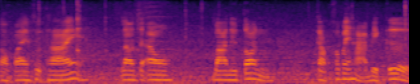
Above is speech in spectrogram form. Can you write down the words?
ต่อไปสุดท้ายเราจะเอาบาร์นิวตันกลับเข้าไปหาเบเกอร์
